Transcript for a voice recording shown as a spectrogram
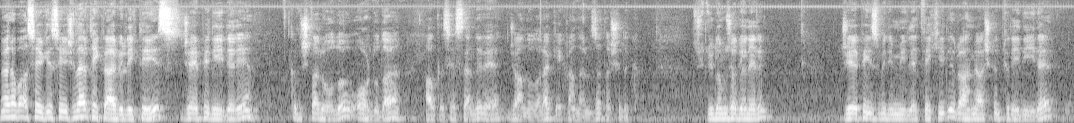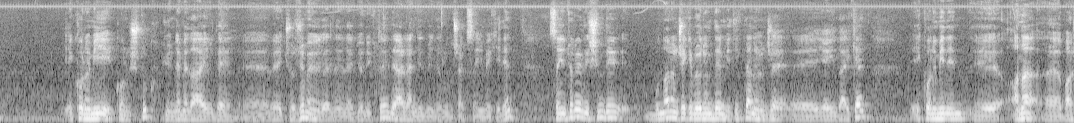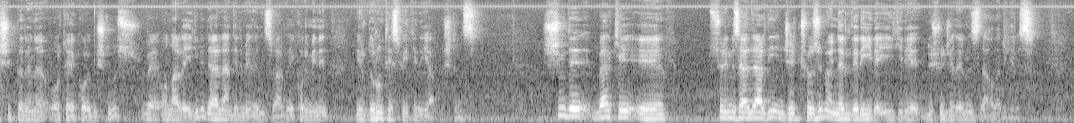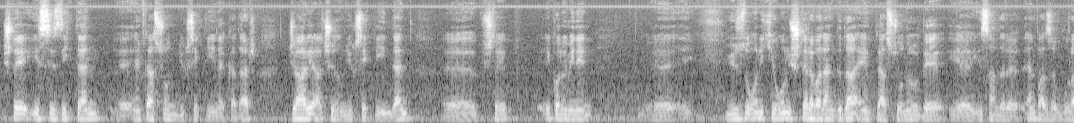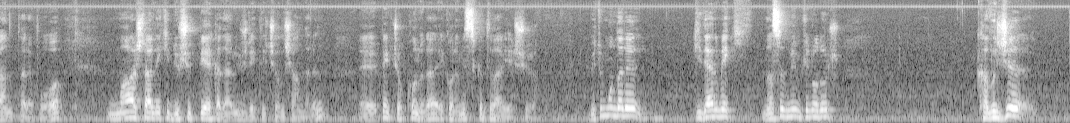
Merhaba sevgili seyirciler tekrar birlikteyiz. CHP lideri Kılıçdaroğlu Ordu'da halka seslendi ve canlı olarak ekranlarınıza taşıdık. Stüdyomuza dönelim. CHP İzmir Milletvekili Rahmi Aşkın Türedi ile ekonomiyi konuştuk. Gündeme dair de e, ve çözüm önerilerine dönük de değerlendirmeler olacak Sayın Vekilin. Sayın Türedi şimdi bundan önceki bölümde mitingden önce e, yayındayken ekonominin e, ana e, başlıklarını ortaya koymuştunuz ve onlarla ilgili değerlendirmeleriniz vardı. Ekonominin bir durum tespitini yapmıştınız. Şimdi belki e, süremiz el verdiğince çözüm önerileriyle ilgili düşüncelerinizi de alabiliriz. İşte işsizlikten e, enflasyon yüksekliğine kadar, cari açığın yüksekliğinden e, işte ekonominin e, %12-13'lere varan gıda enflasyonu ve e, insanları en fazla vuran tarafı o. Maaşlardaki düşüklüğe kadar ücretli çalışanların e, pek çok konuda ekonomi sıkıntılar yaşıyor. Bütün bunları gidermek nasıl mümkün olur? Kalıcı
